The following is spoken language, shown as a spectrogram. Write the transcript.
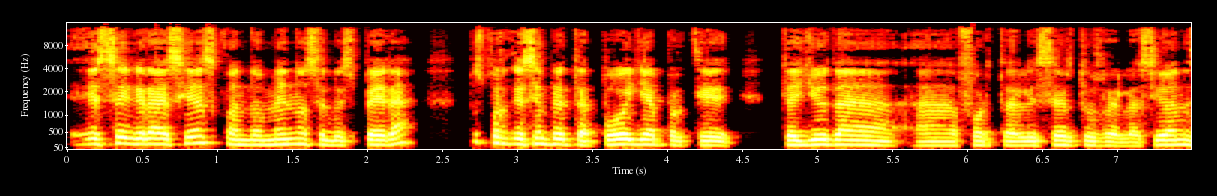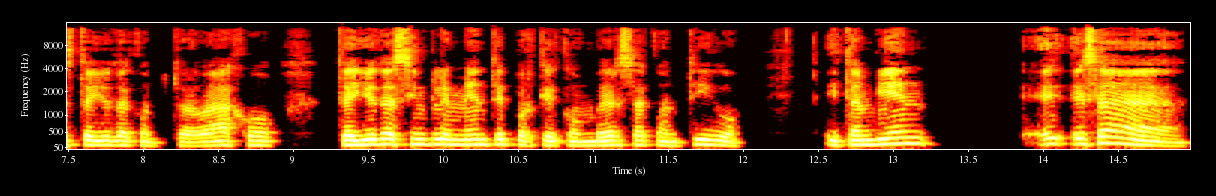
ese gracias cuando menos se lo espera, pues porque siempre te apoya, porque te ayuda a fortalecer tus relaciones, te ayuda con tu trabajo, te ayuda simplemente porque conversa contigo. Y también e, esa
